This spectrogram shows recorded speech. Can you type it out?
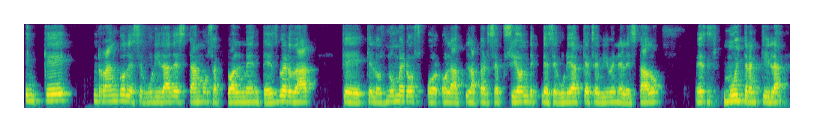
en qué rango de seguridad estamos actualmente. Es verdad que, los números o, la, percepción de, de, seguridad que se vive en el Estado es muy tranquila,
